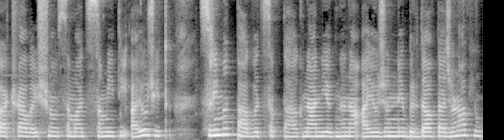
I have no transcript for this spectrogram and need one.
કાઠડા વૈષ્ણવ સમાજ સમિતિ આયોજિત શ્રીમદ ભાગવત સપ્તાહ જ્ઞાન યજ્ઞના આયોજનને બિરદાવતા જણાવ્યું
